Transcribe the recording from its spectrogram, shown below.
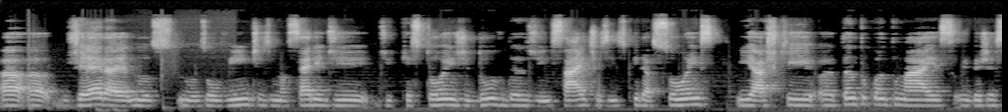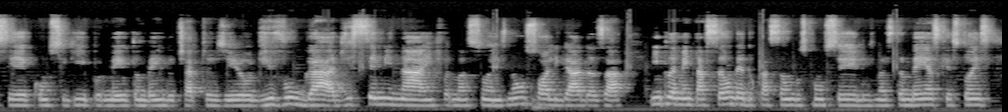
uh, uh, gera nos, nos, ouvintes uma série de, de questões, de dúvidas, de insights, inspirações. E acho que tanto quanto mais o IBGC conseguir, por meio também do Chapter Zero, divulgar, disseminar informações não só ligadas à implementação da educação dos conselhos, mas também as questões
